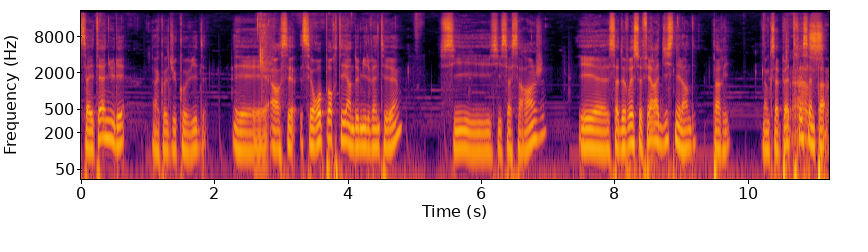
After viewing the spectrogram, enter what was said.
ça a été annulé à cause du Covid. Et alors, c'est reporté en 2021, si, si ça s'arrange. Et ça devrait se faire à Disneyland, Paris. Donc, ça peut être ah, très sympa.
